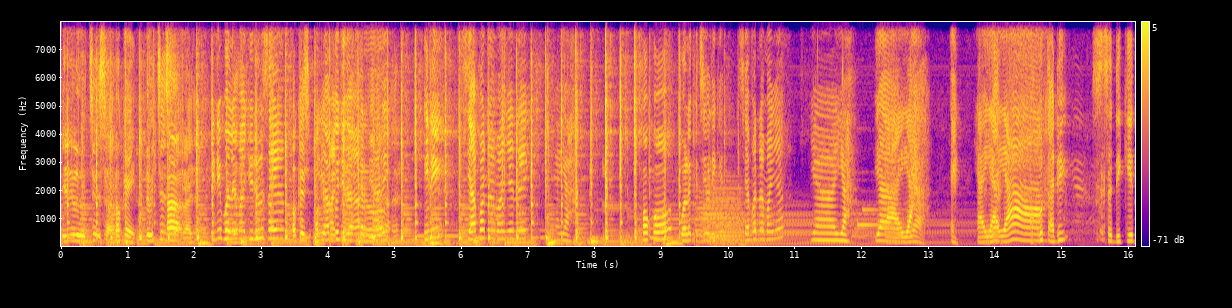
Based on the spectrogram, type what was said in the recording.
ini lucu suara. Oke. Lucu Ah, suaranya. Ini boleh maju dulu sayang. Oke, Ini oke, aku juga cari-cari. Ini siapa namanya Neng? Ya Koko boleh kecil dikit. Siapa namanya? ya ya. Ya, Ya, ya. Eh, Ya ya ya. Aku tadi sedikit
